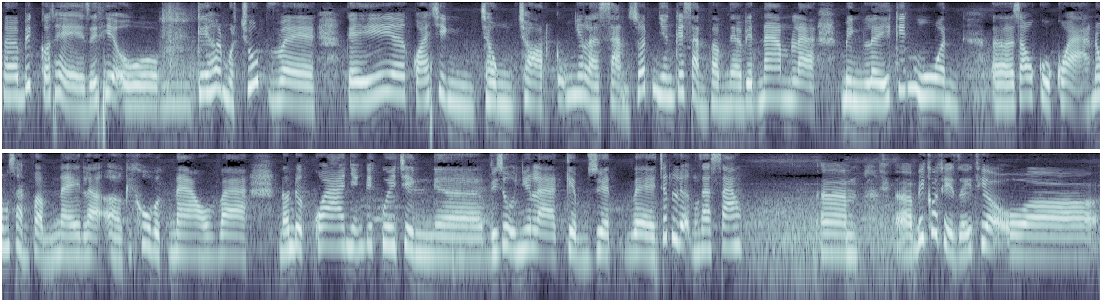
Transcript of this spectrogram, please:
ờ, Bích có thể giới thiệu kỹ hơn một chút về cái quá trình trồng trọt cũng như là sản xuất những cái sản phẩm này ở Việt Nam là mình lấy cái nguồn uh, rau củ quả nông sản phẩm này là ở cái khu vực nào và nó được qua những cái quy trình uh, ví dụ như là kiểm duyệt về chất lượng ra sao? À, à, Bích có thể giới thiệu uh,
